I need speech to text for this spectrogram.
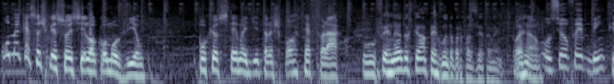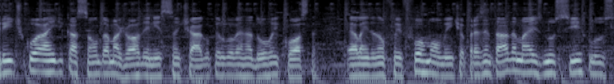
como é que essas pessoas se locomoviam? Porque o sistema de transporte é fraco. O Fernando tem uma pergunta para fazer também. Pois não. O senhor foi bem crítico à indicação da Major Denise Santiago pelo governador Rui Costa. Ela ainda não foi formalmente apresentada, mas nos círculos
